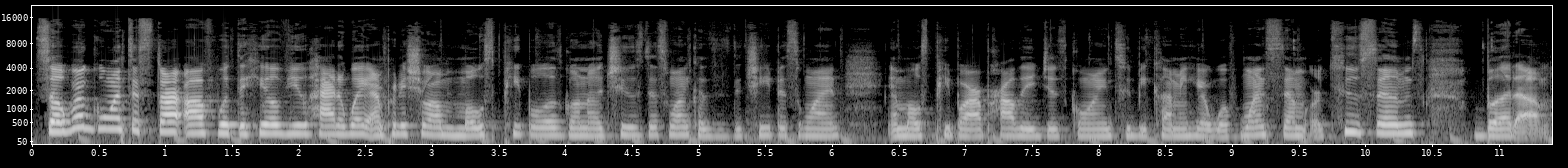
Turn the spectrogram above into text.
So we're going to start off with the Hillview Hideaway. I'm pretty sure most people is going to choose this one because it's the cheapest one, and most people are probably just going to be coming here with one sim or two sims. But um,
